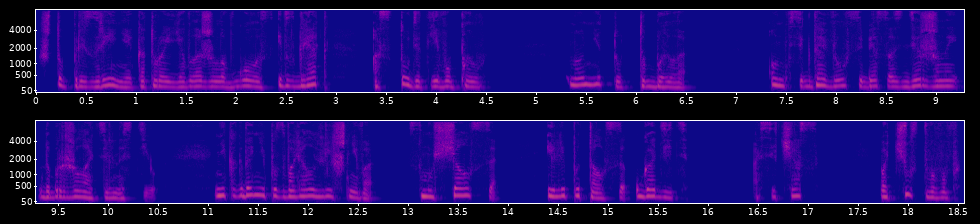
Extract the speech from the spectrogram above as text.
что презрение, которое я вложила в голос и взгляд, остудит его пыл. Но не тут-то было. Он всегда вел себя со сдержанной доброжелательностью, никогда не позволял лишнего, смущался или пытался угодить. А сейчас почувствовав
